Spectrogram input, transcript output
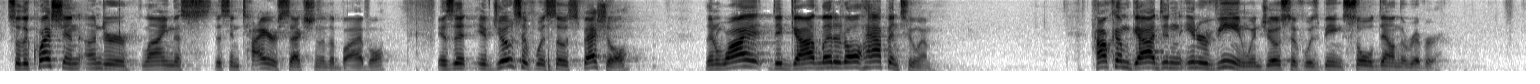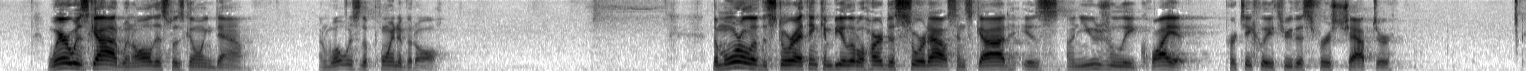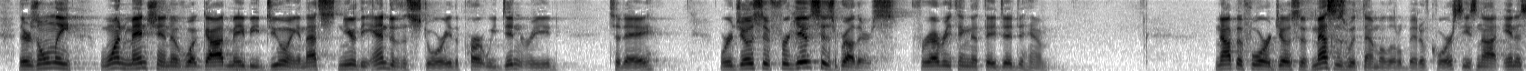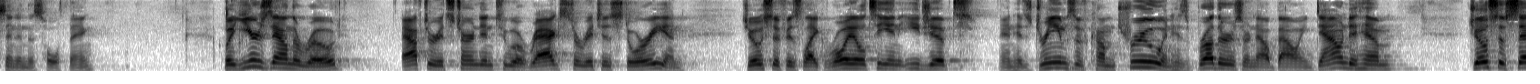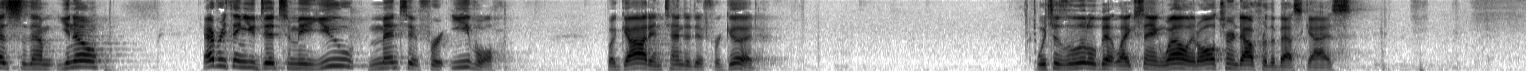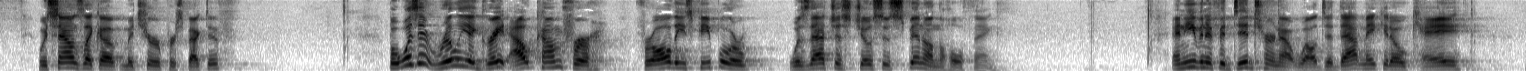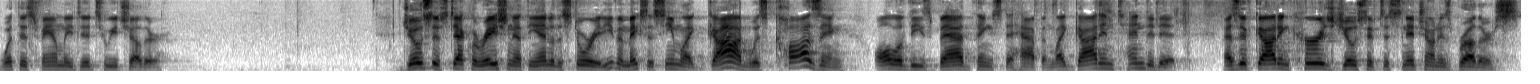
So, the question underlying this, this entire section of the Bible is that if Joseph was so special, then why did God let it all happen to him? How come God didn't intervene when Joseph was being sold down the river? Where was God when all this was going down? And what was the point of it all? The moral of the story, I think, can be a little hard to sort out since God is unusually quiet, particularly through this first chapter. There's only one mention of what God may be doing, and that's near the end of the story, the part we didn't read today, where Joseph forgives his brothers for everything that they did to him. Not before Joseph messes with them a little bit, of course. He's not innocent in this whole thing. But years down the road, after it's turned into a rags to riches story, and Joseph is like royalty in Egypt, and his dreams have come true, and his brothers are now bowing down to him. Joseph says to them, You know, everything you did to me, you meant it for evil, but God intended it for good. Which is a little bit like saying, Well, it all turned out for the best, guys. Which sounds like a mature perspective. But was it really a great outcome for, for all these people, or was that just Joseph's spin on the whole thing? And even if it did turn out well, did that make it okay what this family did to each other? Joseph's declaration at the end of the story, it even makes it seem like God was causing all of these bad things to happen, like God intended it, as if God encouraged Joseph to snitch on his brothers,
